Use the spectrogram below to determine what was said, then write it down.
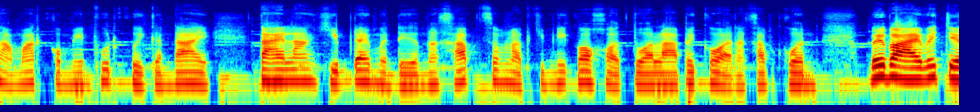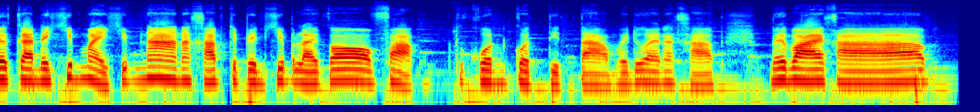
สามารถคอมเมนต์พูดคุยกันได้ใต้ล่างคลิปได้เหมือนเดิมนะครับสำหรับคลิปนี้ก็ขอตัวลาไปก่อนนะครับทุกคนบ๊ายบายไว้เจอกันในคลิปใหม่คลิปหน้านะครับ จะเป็นคลิปอะไรก็ฝากทุกคนกดติดตามไว้ด้วยนะครับบ๊ายบายครับ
